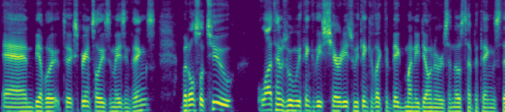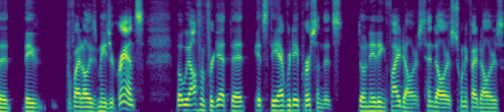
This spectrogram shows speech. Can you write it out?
and be able to experience all these amazing things. But also, two, a lot of times when we think of these charities, we think of like the big money donors and those type of things that they provide all these major grants. But we often forget that it's the everyday person that's donating $5, $10, $25,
